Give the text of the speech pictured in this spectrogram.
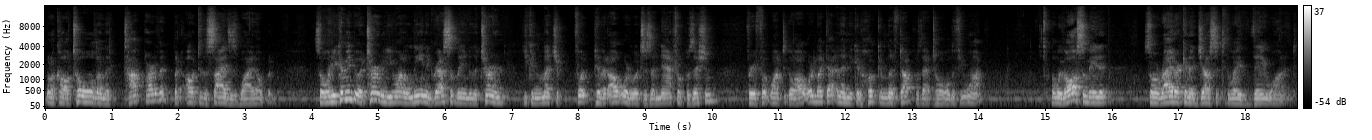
what I call a toe hold on the top part of it, but out to the sides is wide open. So when you come into a turn and you want to lean aggressively into the turn, you can let your foot pivot outward, which is a natural position for your foot want to go outward like that, and then you can hook and lift up with that toe hold if you want. But we've also made it so a rider can adjust it to the way they want it.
